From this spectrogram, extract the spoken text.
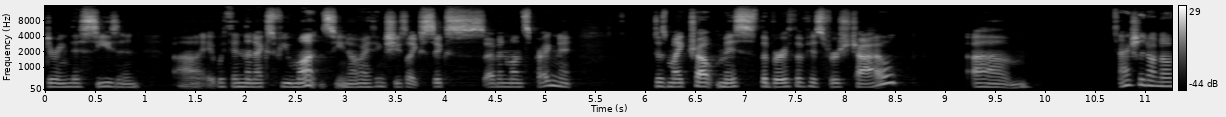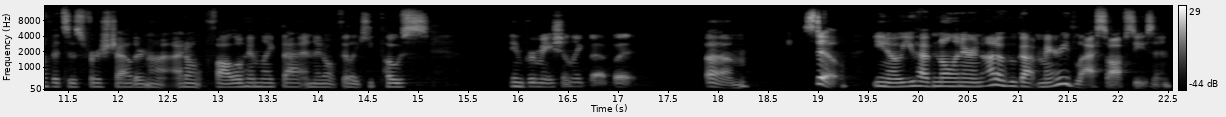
during this season. Uh, within the next few months, you know, I think she's like six, seven months pregnant does Mike Trout miss the birth of his first child? Um, I actually don't know if it's his first child or not. I don't follow him like that, and I don't feel like he posts information like that. But um, still, you know, you have Nolan Arenado who got married last off season.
